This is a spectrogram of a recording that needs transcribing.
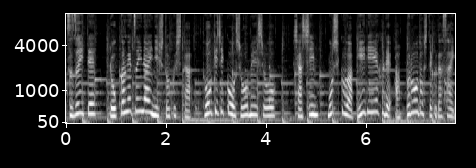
続いて6ヶ月以内に取得した登記事項証明書を写真もしくは PDF でアップロードしてください。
